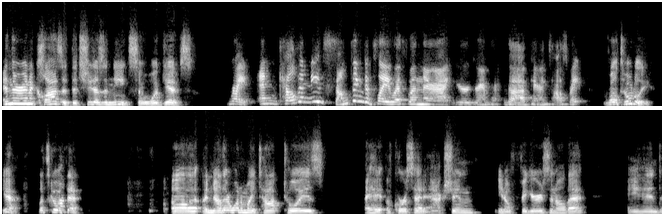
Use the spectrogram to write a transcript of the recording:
And they're in a closet that she doesn't need. So what gives? Right. And Kelvin needs something to play with when they're at your grandparents' house, right? Well, totally. Yeah, let's go with that. Uh, another one of my top toys, I of course had action, you know, figures and all that, and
